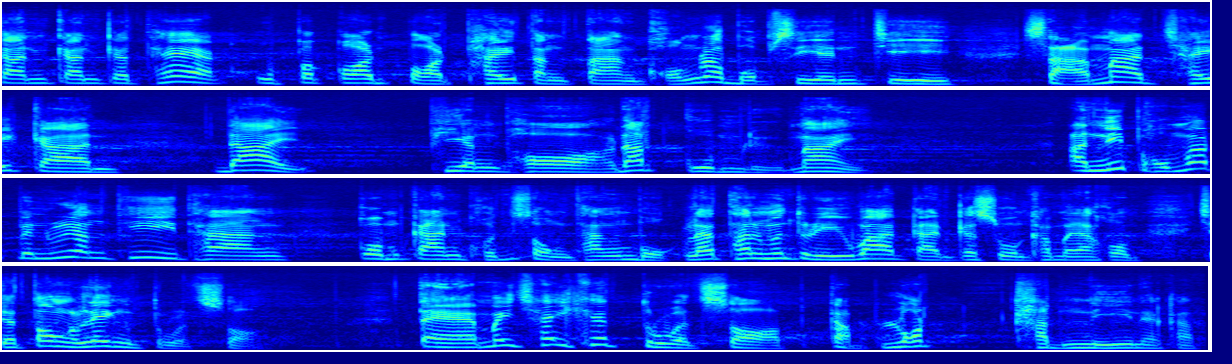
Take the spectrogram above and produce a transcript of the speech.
กันการกระแทก อุปกรณ์ปลอดภัยต่างๆ ของระบบ CNG สามารถใช้การได้เพียงพอรัดกุมหรือไม่ อันนี้ผมว่าเป็นเรื่องที่ทางกรมการขนส่งทางบก และท่านรัฐมนตรีว่าการกระทรวงคมนาคม จะต้องเร่งตรวจสอบ แต่ไม่ใช่แค่ตรวจสอบกับรถคันนี้นะครับ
